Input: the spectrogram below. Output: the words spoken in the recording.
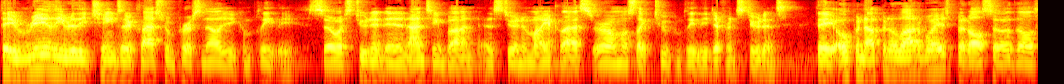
they really, really change their classroom personality completely. So a student in an Anqinban and a student in my class are almost like two completely different students. They open up in a lot of ways, but also they'll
